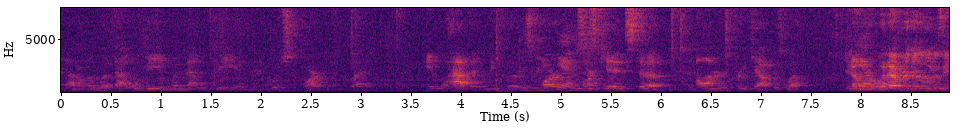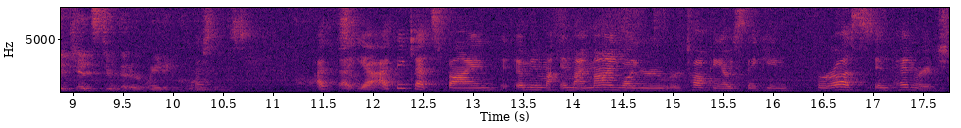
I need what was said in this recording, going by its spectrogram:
And I don't know what that will be and when that will be and and which department, but it will happen because Mhm. Art Yeah, loses Mark- kids to honors pre-calc as well. You know, Yeah, or whatever they're losing kids to that are weighted courses. I, I, yeah, I think that's fine. I mean, my- in my mind, while you were talking, I was thinking, for us in Pennridge,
